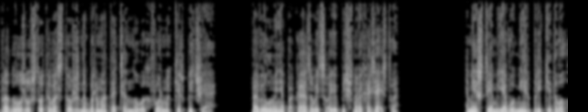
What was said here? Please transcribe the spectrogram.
продолжил что-то восторженно бормотать о новых формах кирпича. Повел меня показывать свое печное хозяйство. Меж тем я в уме прикидывал,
